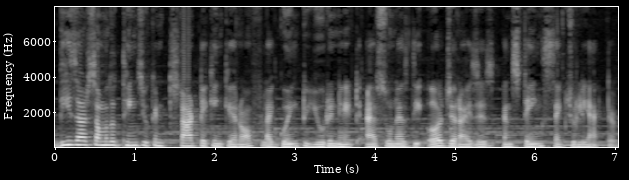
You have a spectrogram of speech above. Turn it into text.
These are some of the things you can start taking care of, like going to urinate as soon as the urge arises and staying sexually active.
